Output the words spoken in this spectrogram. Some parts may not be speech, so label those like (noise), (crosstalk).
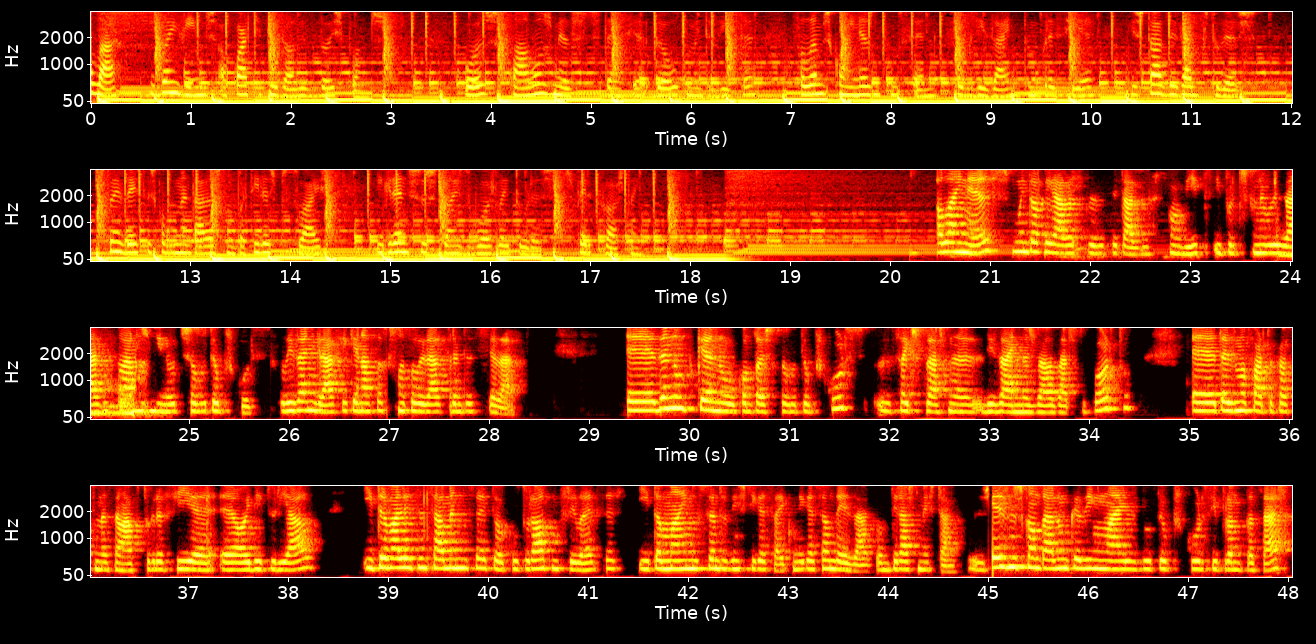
Olá e bem-vindos ao quarto episódio de Dois Pontos. Hoje, com alguns meses de distância da última entrevista, falamos com Inês Nepomuceno sobre design, democracia e o estado do design português. Questões extras complementadas com partilhas pessoais e grandes sugestões de boas leituras. Espero que gostem. Olá Inês, muito obrigada por teres aceitado o convite e por disponibilizares a falar uns minutos sobre o teu percurso. O design gráfico é a nossa responsabilidade perante a sociedade. Eh, dando um pequeno contexto sobre o teu percurso, sei que estudaste na design nas Belas Artes do Porto, eh, tens uma forte aproximação à fotografia, eh, ao editorial e trabalhas essencialmente no setor cultural como freelancer e também no Centro de Investigação e Comunicação da ESAC, onde tiraste mestrado. Queres-nos contar um bocadinho mais do teu percurso e por onde passaste?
